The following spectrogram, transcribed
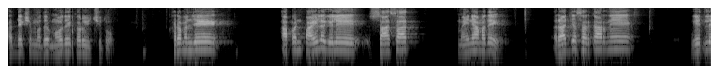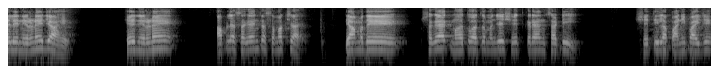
अध्यक्ष महोदय महोदय करू इच्छितो. खरं म्हणजे आपण पाहिलं गेले सहा सात महिन्यामध्ये राज्य सरकारने घेतलेले निर्णय जे आहेत हे निर्णय आपल्या सगळ्यांच्या समक्ष आहेत त्यामध्ये सगळ्यात महत्त्वाचं म्हणजे शेतकऱ्यांसाठी शेतीला पाणी पाहिजे.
